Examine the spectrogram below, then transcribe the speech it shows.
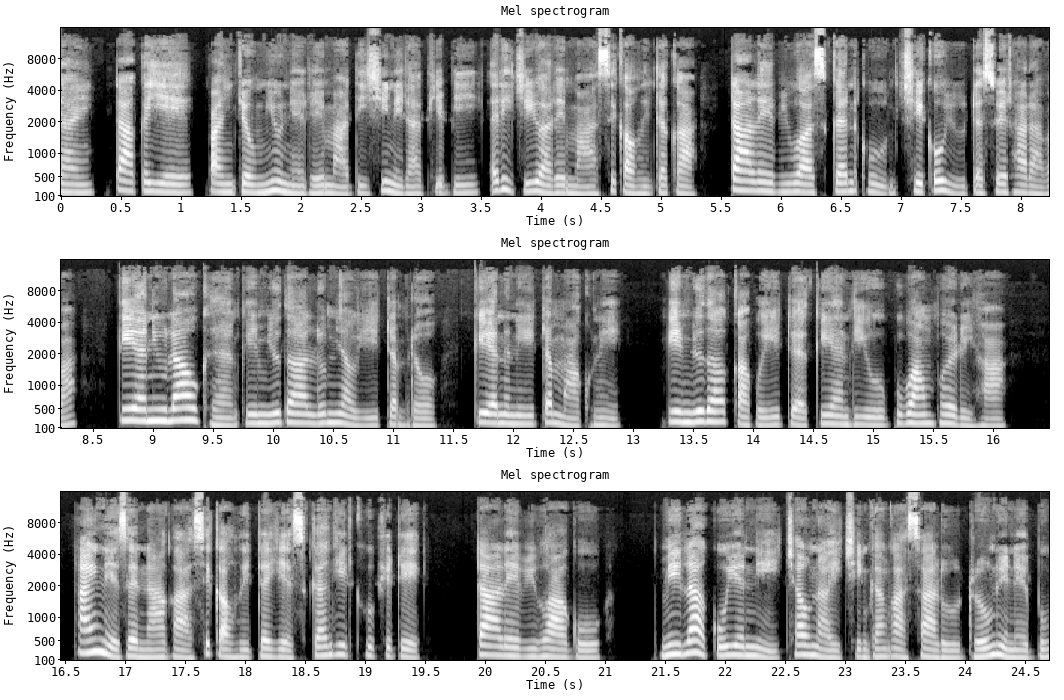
ရိုင်တာကရဲပိုင်ကြုံမြို့နယ်ထဲမှာတည်ရှိနေတာဖြစ်ပြီးအဲ့ဒီကြီးရွာထဲမှာစစ်ကောင်စီတပ်ကတာလဲဗျူဟာစကန်တစ်ခုခြေကုပ်ယူတက်ဆွဲထားတာပါ။ KNU လောက်ခံကင်မျိုးသားလွတ်မြောက်ရေးတပ်မတော် KNN တပ်မှာခုနှစ်ကင်မျိုးသားကာကွယ်ရေးတပ် KNDO ပူးပေါင်းဖွဲ့တွေဟာတိုင်းနယ်စပ်နားကစစ်ကောင်စီတပ်ရဲ့စကန်ကြီးတစ်ခုဖြစ်တဲ့တာလဲဗျူဟာကို မီလ9ရက်နေ့6နာရီချိန်ကန်းကစလို့ drone တွေနဲ့ပုံ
